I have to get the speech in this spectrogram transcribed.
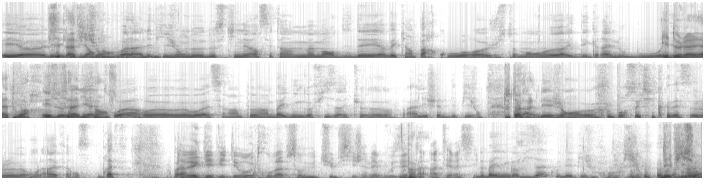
Et euh, les, C'est de la les viande, pigeons, hein. voilà, les pigeons de, de Skinner, c'est un même ordre d'idée avec un parcours euh, justement euh, avec des graines au bout Et de l'aléatoire. et de c'est la différence. l'aléatoire, euh, ouais, c'est un peu un Binding of Isaac euh, à l'échelle des pigeons. Tout à Voilà, fait. les gens, euh, pour ceux qui connaissent ce jeu, ont la référence. Bref, voilà. Avec des vidéos trouvables sur YouTube si jamais vous êtes Voilà. intéressé. de Binding of Isaac ou des pigeons Des pigeons. Des pigeons.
